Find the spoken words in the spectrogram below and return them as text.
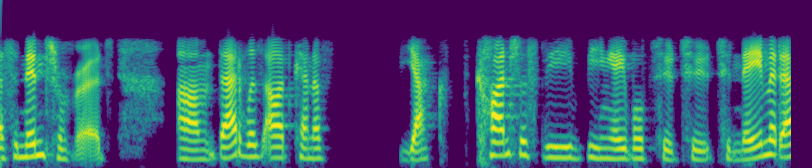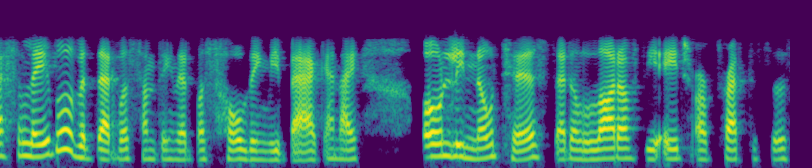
as an introvert. Um, that without kind of yeah consciously being able to to to name it as a label, but that was something that was holding me back. And I only noticed that a lot of the HR practices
